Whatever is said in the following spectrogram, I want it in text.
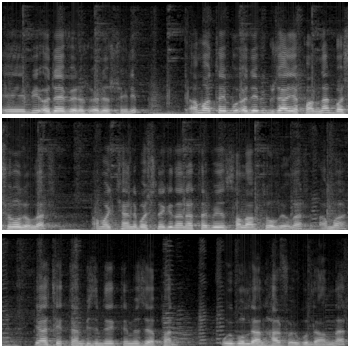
e, bir ödev veriyoruz öyle söyleyeyim. Ama tabii bu ödevi güzel yapanlar başarılı oluyorlar. Ama kendi başına gidenler tabii salantı oluyorlar. Ama gerçekten bizim dediklerimizi yapan, uygulayan, harf uygulayanlar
